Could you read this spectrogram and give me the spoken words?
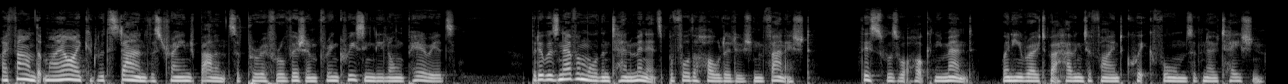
I found that my eye could withstand the strange balance of peripheral vision for increasingly long periods, but it was never more than ten minutes before the whole illusion vanished. This was what Hockney meant when he wrote about having to find quick forms of notation.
